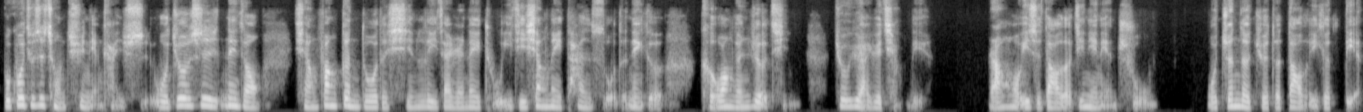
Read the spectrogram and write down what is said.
不过，就是从去年开始，我就是那种想放更多的心力在人类图以及向内探索的那个渴望跟热情，就越来越强烈。然后一直到了今年年初，我真的觉得到了一个点，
